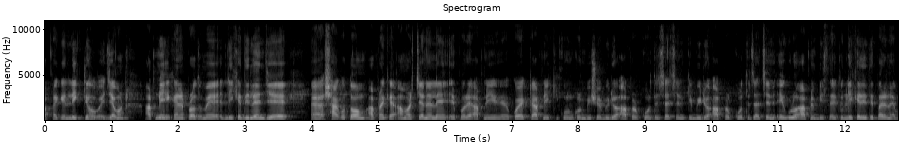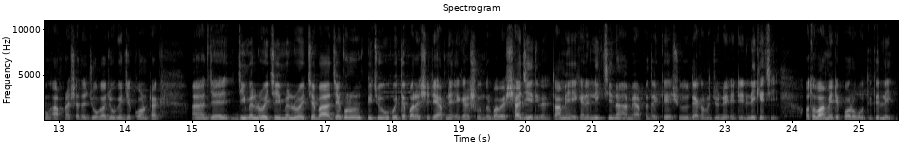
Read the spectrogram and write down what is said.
আপনাকে লিখতে হবে। যেমন আপনি এখানে প্রথমে লিখে দিলেন যে স্বাগতম আপনাকে আমার চ্যানেলে। এরপরে আপনি কয়েকটা আপনি কি কোন কোন বিষয়ে ভিডিও আপলোড করতে চাচ্ছেন, কি ভিডিও আপলোড করতে চাচ্ছেন, এগুলো আপনি বিস্তারিত লিখে দিতে পারেন এবং আপনার সাথে যোগাযোগে যে কন্ট্যাক্ট যে জিমেল রয়েছে ইমেল রয়েছে বা যে কোনো কিছু হইতে পারে সেটি আপনি এখানে সুন্দরভাবে সাজিয়ে দিবেন। তো আমি এখানে লিখছি না, আমি আপনাদেরকে শুধু দেখানোর জন্য এটি লিখেছি। অথবা আমি এটি পরবর্তীতে লিখব।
